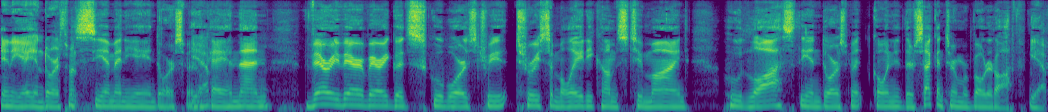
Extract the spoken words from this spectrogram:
NEA endorsement. CMNEA endorsement. Yep. Okay. And then very, very, very good school boards. Tre- Teresa Maledy comes to mind who lost the endorsement going into their second term were voted off. Yep.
